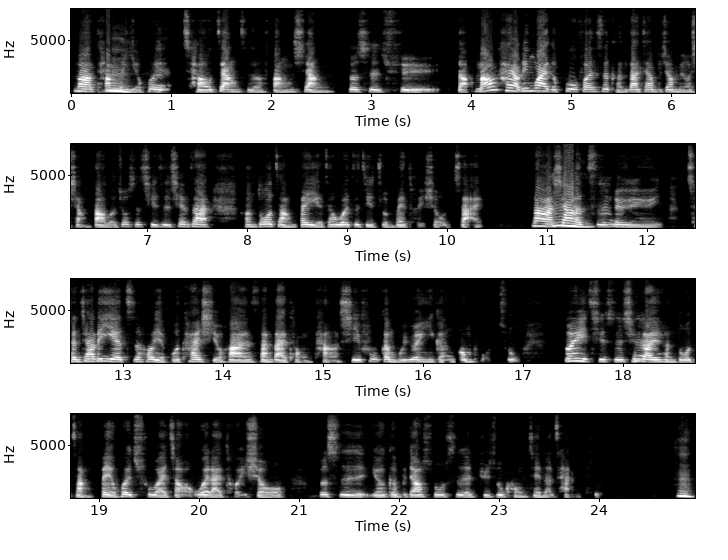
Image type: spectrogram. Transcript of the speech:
那他们也会朝这样子的方向，就是去找。嗯、然后还有另外一个部分是，可能大家比较没有想到的，就是其实现在很多长辈也在为自己准备退休宅。那下了子女成家立业之后，也不太喜欢三代同堂，媳妇更不愿意跟公婆住，所以其实现在有很多长辈会出来找未来退休，就是有一个比较舒适的居住空间的产品。嗯，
